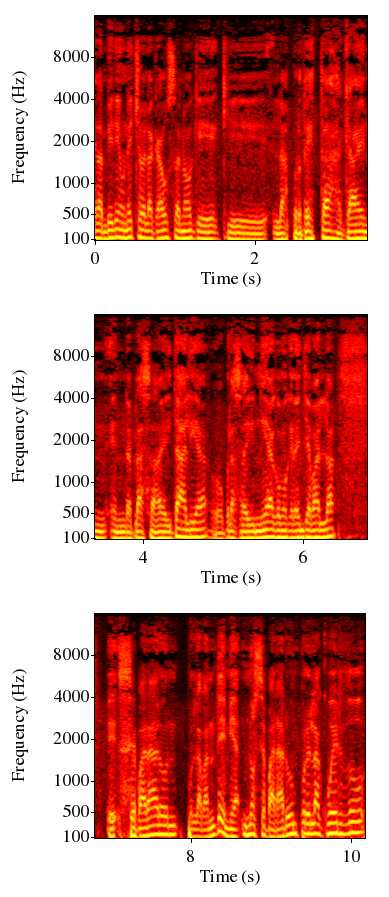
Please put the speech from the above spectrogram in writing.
también es un hecho de la causa, ¿no? Que, que las protestas acá en, en la Plaza de Italia, o Plaza de Dignidad, como quieran llamarla, eh, se pararon por la pandemia, no se pararon por el acuerdo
